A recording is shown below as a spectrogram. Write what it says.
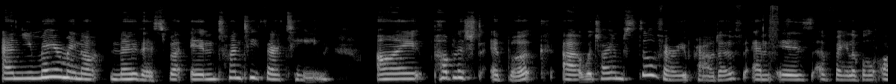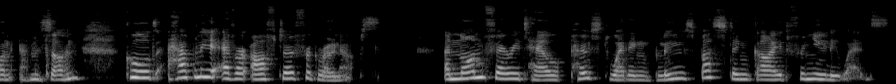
And you may or may not know this, but in 2013, I published a book, uh, which I am still very proud of and is available on Amazon, called Happily Ever After for Grown-Ups, a non-fairy tale post-wedding blues busting guide for newlyweds.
